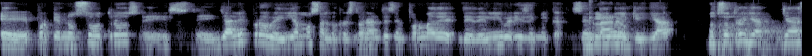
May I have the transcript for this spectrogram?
eh, porque nosotros este, ya les proveíamos a los restaurantes en forma de, de deliveries, en el sentido de que ya nosotros ya, ya,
